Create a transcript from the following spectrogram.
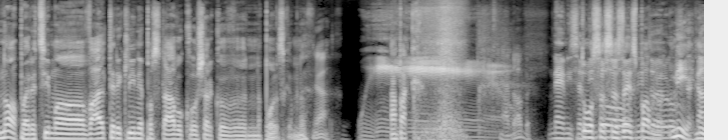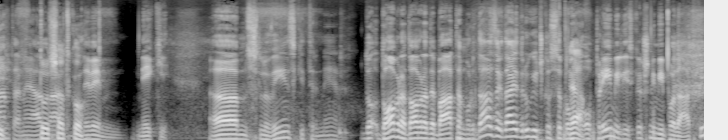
No, pa recimo Walter Klin je postavil košarko v, na polskem. Ne? Ja. Ampak Ja, dobro. Ne, mislim, To sem se zdaj spomnil. Ni, ni. Kanta, ne, Točno tako. Ne vem, neki. Um, slovenski trener. Do, dobra, dobra debata. Morda za kdaj drugič, ko se bomo ja. Opremili s kakšnimi podatki.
